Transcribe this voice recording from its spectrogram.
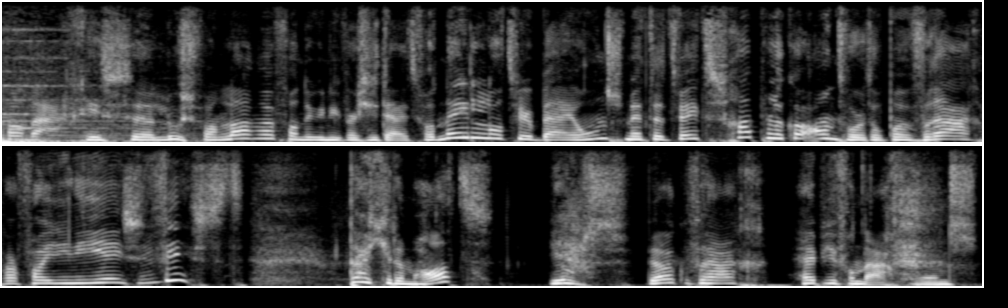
Vandaag is uh, Loes van Lange van de Universiteit van Nederland weer bij ons... met het wetenschappelijke antwoord op een vraag waarvan je niet eens wist dat je hem had. Loes, welke vraag heb je vandaag voor ons?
